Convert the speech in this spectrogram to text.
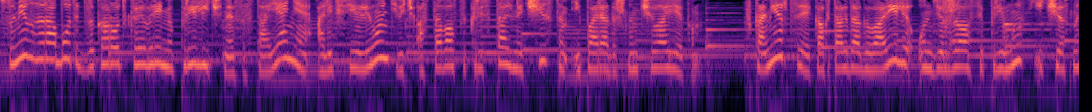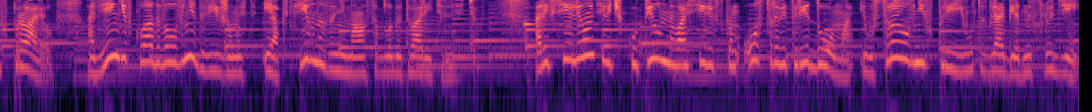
Сумев заработать за короткое время приличное состояние, Алексей Леонтьевич оставался кристально чистым и порядочным человеком – в коммерции, как тогда говорили, он держался прямых и честных правил, а деньги вкладывал в недвижимость и активно занимался благотворительностью. Алексей Леонтьевич купил на Васильевском острове три дома и устроил в них приюты для бедных людей,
